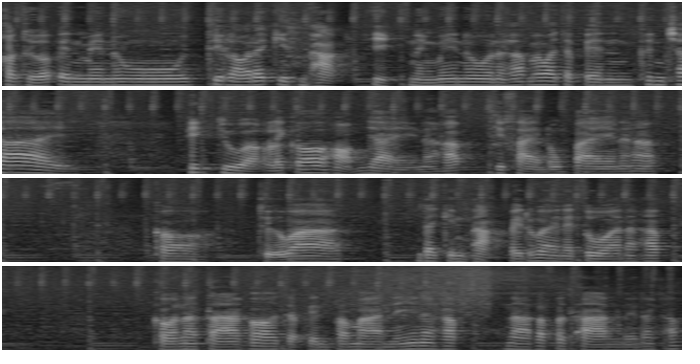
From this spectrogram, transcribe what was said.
ก็ถือว่าเป็นเมนูที่เราได้กินผักอีกหนึ่งเมนูนะครับ ไม่ว่าจะเป็นขึ้นช่ายพริกหยวกและก็หอมใหญ่นะครับ ที่ใส่ลงไปนะครับ ก็ถือว่าได้กินผักไปด้วยในตัวนะครับ ก็หน้าตาก็จะเป็นประมาณนี้นะครับน่ารับประทานเลยนะครับ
